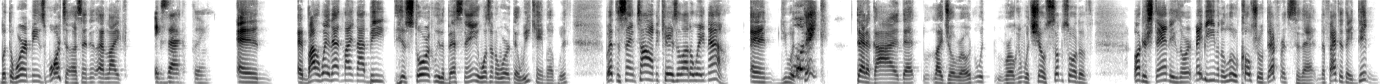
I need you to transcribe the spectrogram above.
but the word means more to us and, and like exactly. and and by the way that might not be historically the best thing. It wasn't a word that we came up with but at the same time it carries a lot of weight now. And you would think that a guy that like joe rogan would, rogan would show some sort of understandings or maybe even a little cultural deference to that. And the fact that they didn't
